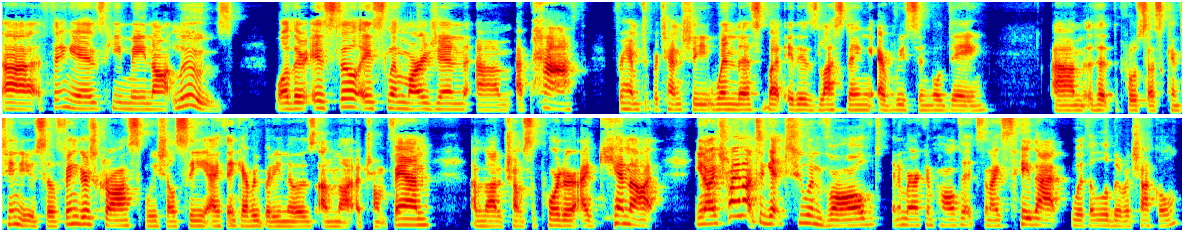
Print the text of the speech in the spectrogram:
uh, thing is he may not lose. Well, there is still a slim margin, um, a path for him to potentially win this, but it is lessening every single day um, that the process continues. So fingers crossed, we shall see. I think everybody knows I'm not a Trump fan. I'm not a Trump supporter. I cannot, you know, I try not to get too involved in American politics. And I say that with a little bit of a chuckle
